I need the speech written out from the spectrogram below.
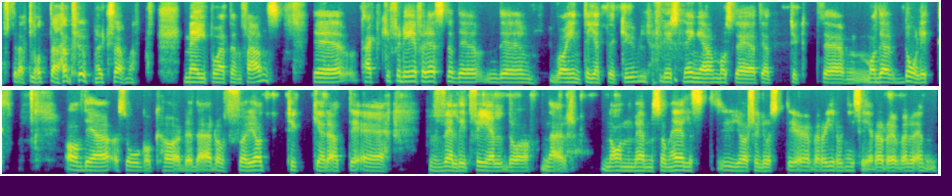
efter att Lotta hade uppmärksammat mig på att den fanns. Eh, tack för det förresten. Det, det var inte jättekul lyssning. Jag måste säga att jag tyckte, eh, mådde dåligt av det jag såg och hörde där. Då, för jag tycker att det är väldigt fel då när någon, vem som helst, gör sig lustig över och ironiserar över en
